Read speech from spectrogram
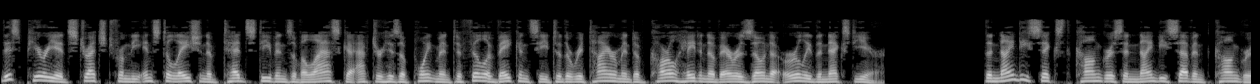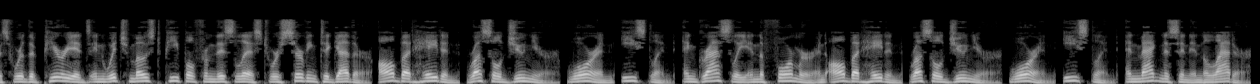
This period stretched from the installation of Ted Stevens of Alaska after his appointment to fill a vacancy to the retirement of Carl Hayden of Arizona early the next year. The 96th Congress and 97th Congress were the periods in which most people from this list were serving together all but Hayden, Russell Jr., Warren, Eastland, and Grassley in the former and all but Hayden, Russell Jr., Warren, Eastland, and Magnuson in the latter.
